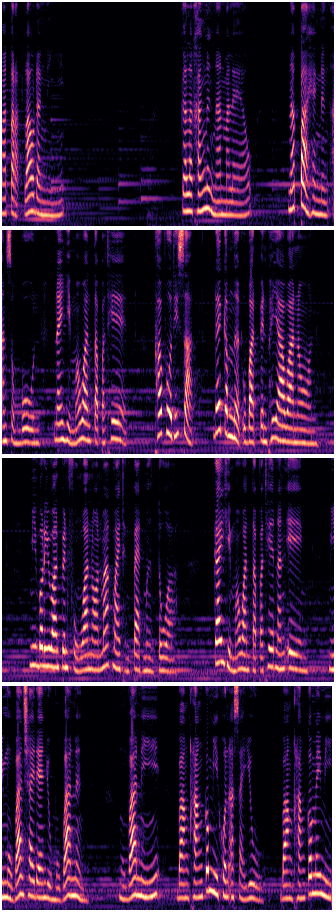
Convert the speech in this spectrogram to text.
มาตรัสเล่าดังนี้ กาละครั้งหนึ่งนานมาแล้วณป่าแห่งหนึ่งอันสมบูรณ์ในหิมวันตประเทศ พระโพธิสัตว์ได้กำเนิดอุบัติเป็นพญาวานอน มีบริวารเป็นฝูงวานอนมากมายถึง 80,000 ตัว ใกล้หิมวันตประเทศนั้นเอง มีหมู่บ้านชายแดนอยู่หมู่บ้านหนึ่ง หมู่บ้านนี้บางครั้งก็มีคนอาศัยอยู่ บางครั้งก็ไม่มี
